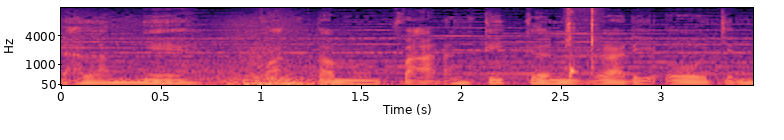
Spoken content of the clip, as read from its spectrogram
đã lắng nghe, quan tâm và đăng ký kênh Radio Chánh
